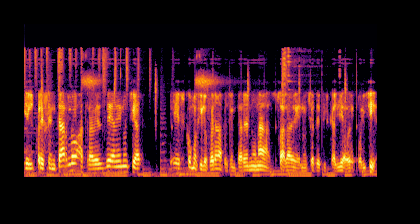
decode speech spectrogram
el presentarlo a través de a denunciar es como si lo fueran a presentar en una sala de denuncias de fiscalía o de policía.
